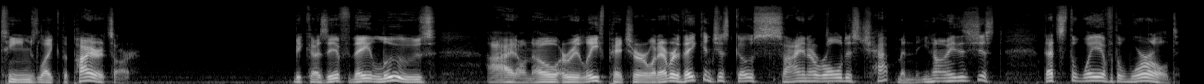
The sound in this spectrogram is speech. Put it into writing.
teams like the Pirates are. Because if they lose, I don't know, a relief pitcher or whatever, they can just go sign a Aroldis Chapman. You know, I mean, it's just that's the way of the world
